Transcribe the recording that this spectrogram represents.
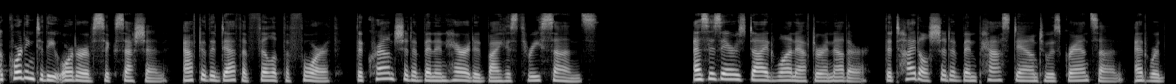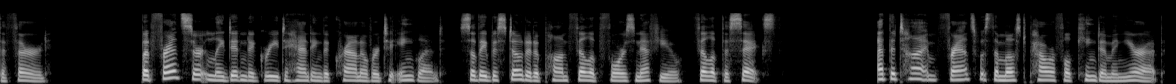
According to the order of succession, after the death of Philip IV, the crown should have been inherited by his three sons. As his heirs died one after another, the title should have been passed down to his grandson, Edward III. But France certainly didn't agree to handing the crown over to England, so they bestowed it upon Philip IV's nephew, Philip VI. At the time, France was the most powerful kingdom in Europe,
